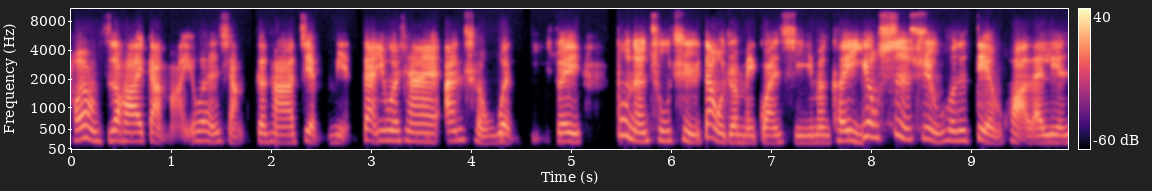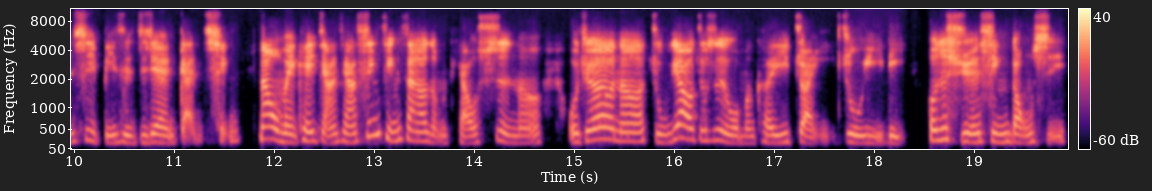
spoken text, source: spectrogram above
好想知道他在干嘛，也会很想跟他见面。但因为现在安全问题，所以。不能出去，但我觉得没关系，你们可以用视讯或者电话来联系彼此之间的感情。那我们也可以讲讲心情上要怎么调试呢？我觉得呢，主要就是我们可以转移注意力，或是学新东西。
